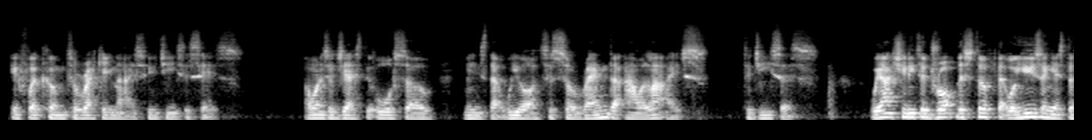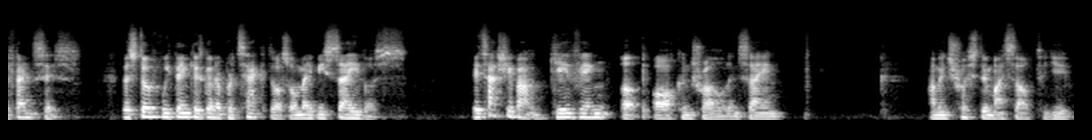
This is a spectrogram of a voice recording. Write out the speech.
if we're come to recognize who Jesus is? I want to suggest it also means that we are to surrender our lives to Jesus. We actually need to drop the stuff that we're using as defenses, the stuff we think is going to protect us or maybe save us. It's actually about giving up our control and saying, I'm entrusting myself to you.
